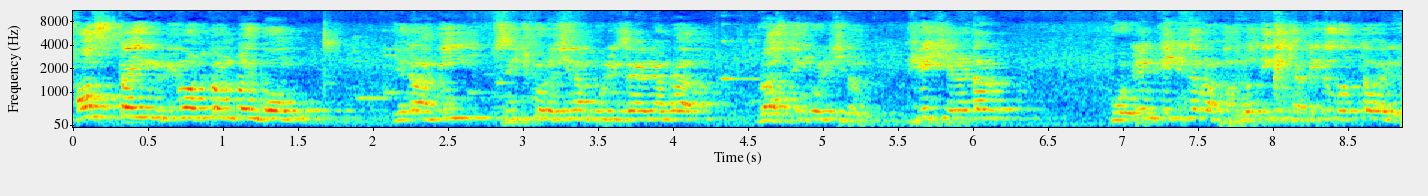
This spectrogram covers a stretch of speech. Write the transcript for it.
first time remote control bomb, যেটা আমি সুইচ করেছিলাম, পুলিশ লাইনে আমরা ব্লাস্টিং করেছিলাম, সেই ছেলেটার পোটেনকে যদি আমরা ভালো দিকে চালিত করতে পারি?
